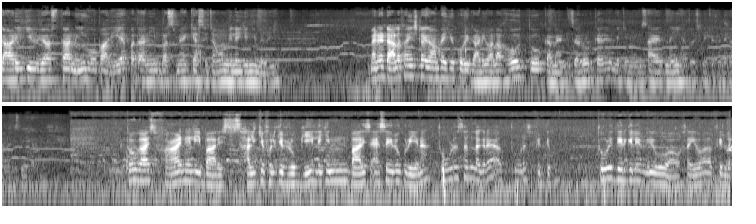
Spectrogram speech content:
गाड़ी की व्यवस्था नहीं हो पा रही है। पता नहीं बस में कैसे जाऊँ, मिलेगी नहीं मिलेगी। मैंने डाला था इंस्टाग्राम पे कि कोई गाड़ी वाला हो तो कमेंट ज़रूर करें, लेकिन शायद नहीं है तो इसलिए किसी ने कमेंट्स नहीं करा। तो गाइस फाइनली बारिश हल्की फुल्की रुक गई, लेकिन बारिश ऐसे ही रुक रही है ना, थोड़ा सा लग रहा है, अब थोड़ा सा फिर देखो। थोड़ी देर के लिए वो हुआ सही हुआ फिर लग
